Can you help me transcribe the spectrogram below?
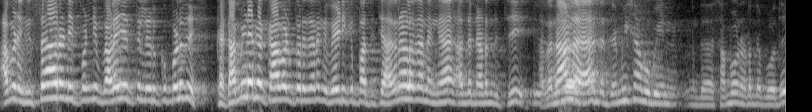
அவனை விசாரணை பண்ணி வளையத்தில் இருக்கும் பொழுது தமிழக காவல்துறை தானங்க வேடிக்கை பார்த்துச்சு. அதனால தானங்க அது நடந்துச்சு. அதனால அந்த ஜமீஷா முபீன் இந்த சம்பவம் நடந்தபோது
